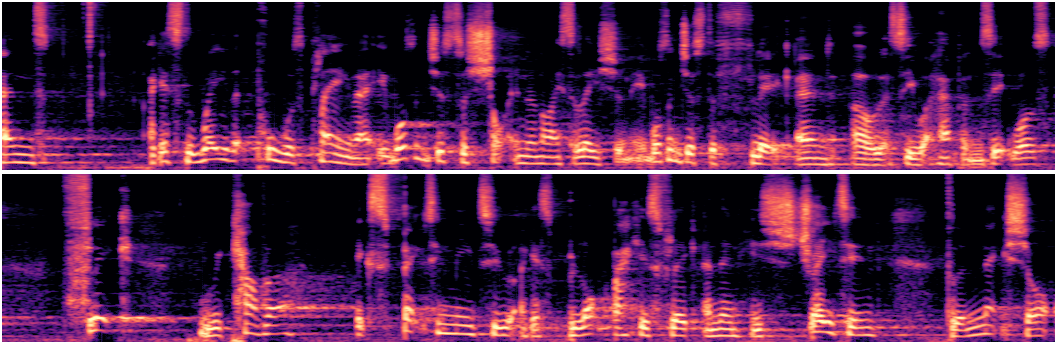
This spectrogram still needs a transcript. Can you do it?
And I guess the way that Paul was playing that, it wasn't just a shot in an isolation. It wasn't just a flick and, oh, let's see what happens. It was flick, recover, expecting me to, I guess, block back his flick and then he's straight in for the next shot,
